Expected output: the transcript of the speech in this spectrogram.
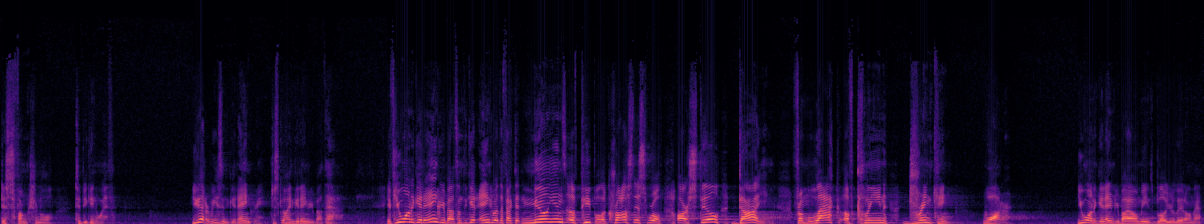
dysfunctional to begin with? You got a reason to get angry. Just go ahead and get angry about that. If you want to get angry about something, get angry about the fact that millions of people across this world are still dying from lack of clean drinking water. You want to get angry, by all means, blow your lid on that.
